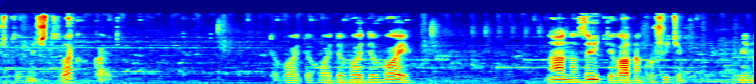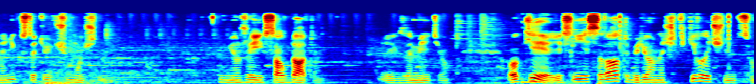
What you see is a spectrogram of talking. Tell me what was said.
что значит туда какая-то? Давай давай давай давай. А на заметили ладно крушите. Блин они кстати очень мощные. У меня уже их солдаты. Я их заметил. Окей если есть солдаты берем значит хилочницу.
